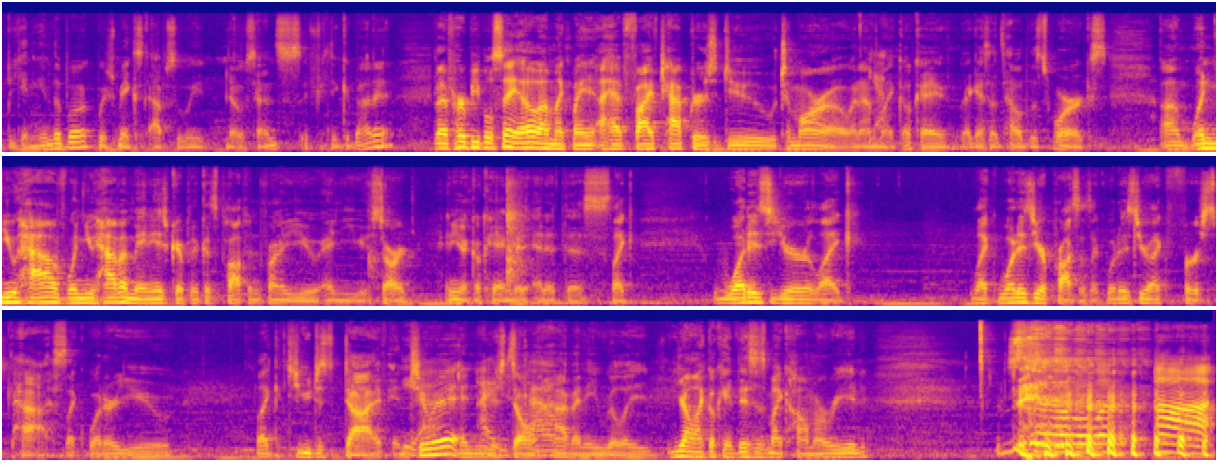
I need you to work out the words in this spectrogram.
beginning of the book, which makes absolutely no sense if you think about it. But I've heard people say, "Oh, I'm like my I have five chapters due tomorrow," and I'm Yeah. like, "Okay, I guess that's how this works." Um, when you have when you have a manuscript that gets plopped in front of you and you start and you're like, "Okay, I'm going to edit this," like, what is your like like what is your process like what is your like first pass like what are you like do you just dive into Yeah, it and you just, just don't go. have any really you're like okay this is my comma read So, uh,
